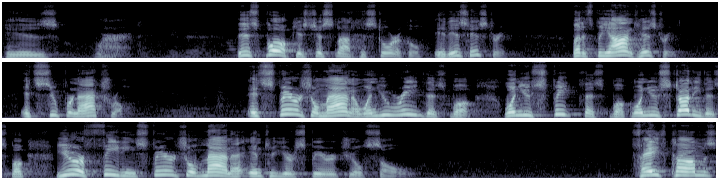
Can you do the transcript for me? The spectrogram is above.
His Word. This book is just not historical, it is history, but it's beyond history, it's supernatural. It's spiritual manna. When you read this book, when you speak this book, when you study this book, you are feeding spiritual manna into your spiritual soul. Faith comes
